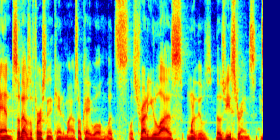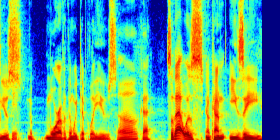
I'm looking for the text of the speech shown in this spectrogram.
And so that was the first thing that came to mind. I Was okay, well let's let's try to utilize one of those those yeast strains and use you know more of it than we typically use. Oh, okay. So that was you know kind of an easy,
